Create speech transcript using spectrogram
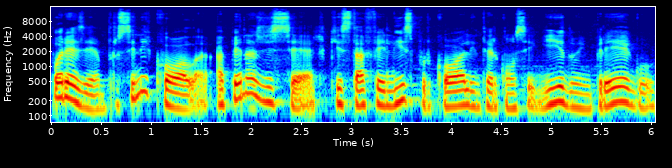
Por exemplo, se Nicola apenas disser que está feliz por Colin ter conseguido o um emprego,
